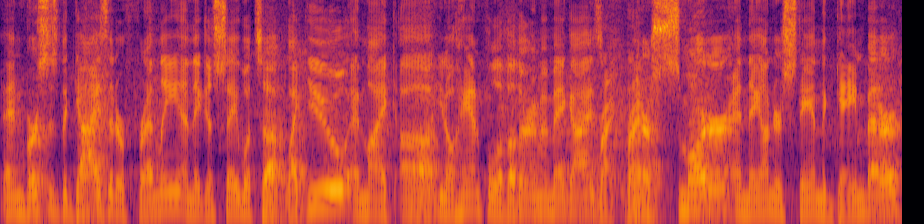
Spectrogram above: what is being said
And versus the guys that are friendly and they just say what's up, like you and like uh, you know, a handful of other MMA guys Right, that are smarter and they understand the game better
